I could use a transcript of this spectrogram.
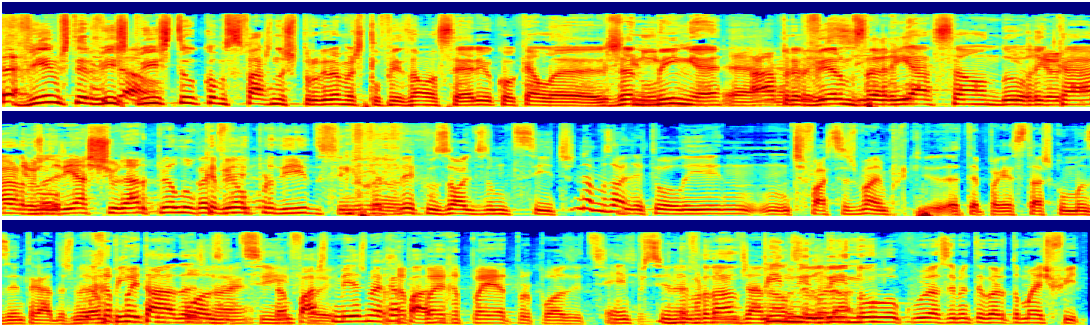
devíamos ter visto Então. isto como se faz nos programas de televisão a sério, com aquela janelinha para pois vermos sim. a reação do Eu- Ricardo. Eu estaria a chorar pelo Para cabelo ver- perdido, sim. Para te ver com os olhos umedecidos. Não, mas olha, estou ali, disfarças bem, porque até parece que estás com umas entradas, mas eram pintadas, propósito, não é? sim, Tampaste foi. mesmo, é rapado. Rapei, rapei é de propósito, sim. É sim. impressionante. Na verdade, Pino não- e Lino- curiosamente agora estou mais fit,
